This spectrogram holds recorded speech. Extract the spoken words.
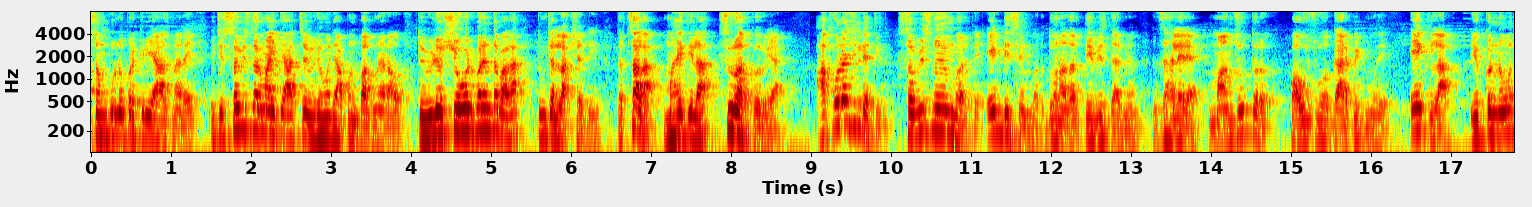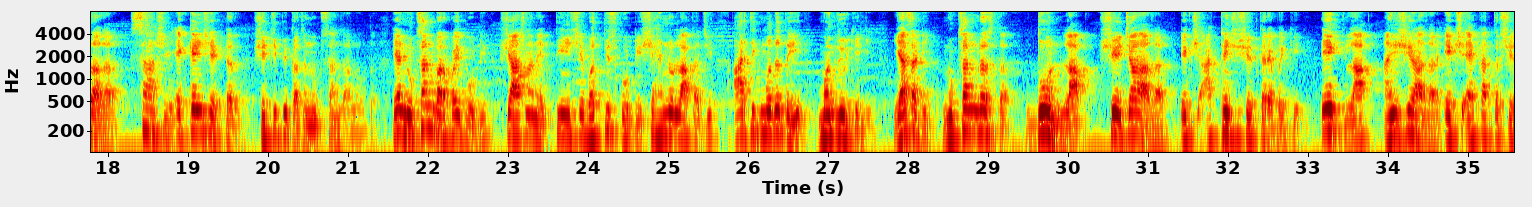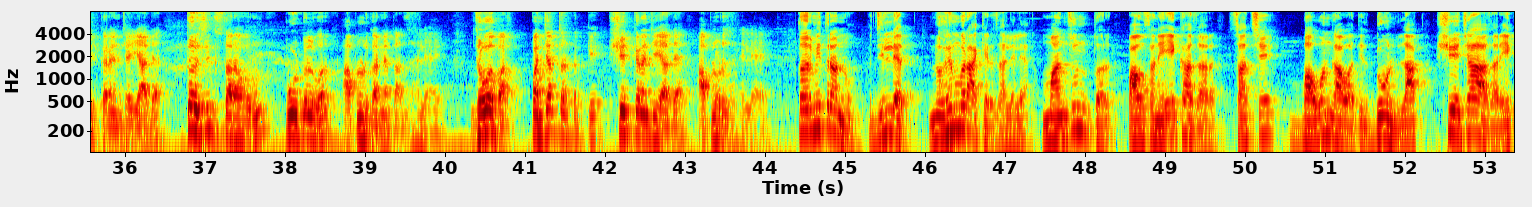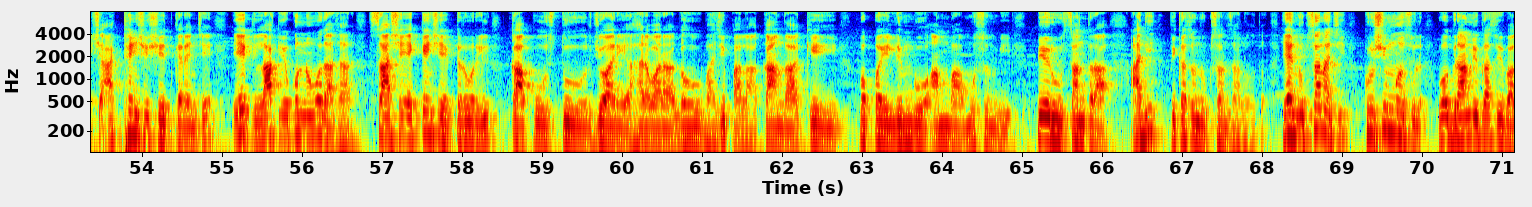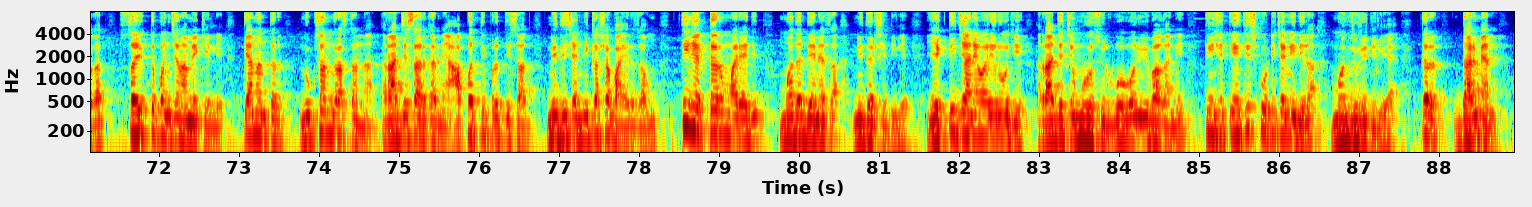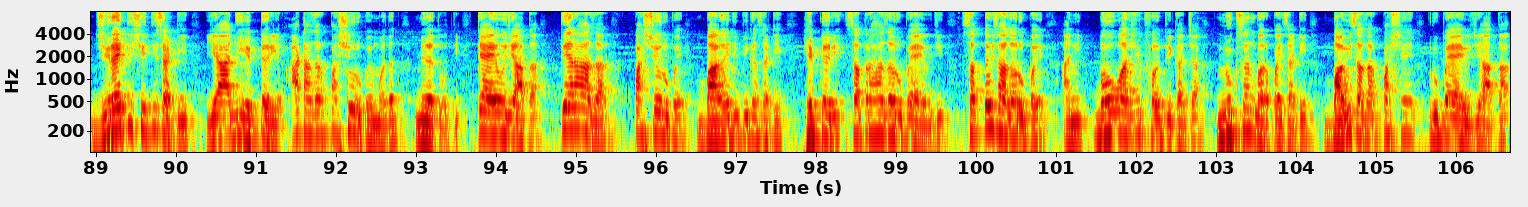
संपूर्ण प्रक्रिया असणार आहे याची सविस्तर माहिती आजच्या व्हिडिओमध्ये आपण बघणार आहोत. तो व्हिडिओ शेवटपर्यंत बघा तुमच्या लक्षात येईल. तर चला माहितीला सुरुवात करूया. अकोला जिल्ह्यातील सव्वीस नोव्हेंबर ते एक डिसेंबर दोन हजार तेवीस दरम्यान झालेल्या मान्सूनोत्तर पाऊस व गारपीटमुळे एक लाख एकोणनव्वद हजार सहाशे एक्क्याऐंशी हेक्टर शेती पिकाचं नुकसान झालं होतं. या नुकसान भरपाईपोटी शासनाने तीनशे बत्तीस कोटी शहाण्णव लाखाची आर्थिक मदतही मंजूर केली. यासाठी नुकसानग्रस्त दोन लाख शेहेचाळ हजार एकशे अठ्ठ्याऐंशी शेतकऱ्यापैकी एक लाख ऐंशी हजार एकशे एकाहत्तर शेतकऱ्यांच्या याद्या तहसील स्तरावरून पोर्टलवर अपलोड करण्यात आ- झाल्या आहेत. जवळपास पंच्याहत्तर टक्के शेतकऱ्यांच्या याद्या अपलोड झालेल्या आहेत. तर मित्रांनो जिल्ह्यात नोव्हेंबर अखेर झालेल्या मान्सून तर पावसाने एक हजार सातशे बावन्न गावातील दोन लाख शेहेचाळ हजार एकशे अठ्ठ्याऐंशी शेतकऱ्यांचे एक लाख एकोणनव्वद हजार सहाशे एक्क्याऐंशी हेक्टरवरील कापूस तूर ज्वारी हरभरा गहू भाजीपाला कांदा केळी पपई लिंबू आंबा मोसंबी पेरू संत्रा आदी पिकाचं नुकसान झालं होतं. या नुकसानाची कृषी महसूल व ग्रामविकास विभागात संयुक्त पंचनामे केले. त्यानंतर नुकसानग्रस्तांना राज्य सरकारने आपत्ती प्रतिसाद निधीच्या निकषाबाहेर जाऊन तीन हेक्टर मर्यादित मदत देण्याचा निदर्शे दिले. एकतीस जानेवारी रोजी राज्याचे महसूल व वन विभागाने तीनशे तेहतीस कोटीच्या निधीला मंजुरी दिली आहे. तर दरम्यान जिरायती शेतीसाठी याआधी हेक्टरी आठ हजार पाचशे रुपये मदत मिळत होती. त्याऐवजी आता तेरा हजार पाचशे रुपये बागायती पिकासाठी हेक्टरी सतरा हजार रुपयाऐवजी सत्तावीस हजार रुपये आणि बहुवार्षिक फळ पिकाच्या नुकसान भरपाईसाठी बावीस हजार पाचशे रुपयाऐवजी आता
